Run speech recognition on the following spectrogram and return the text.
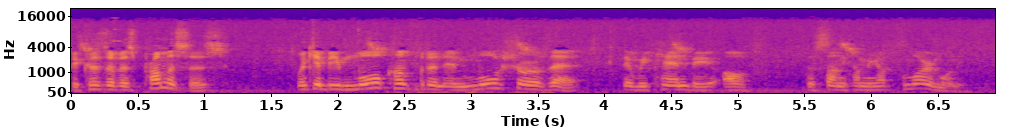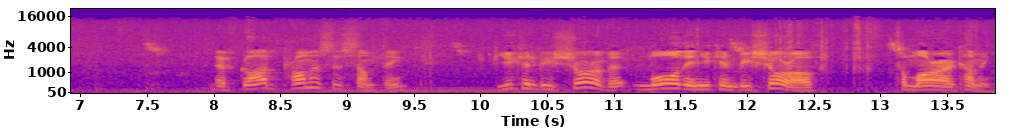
because of his promises. We can be more confident and more sure of that than we can be of the sun coming up tomorrow morning. If God promises something, you can be sure of it more than you can be sure of tomorrow coming.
